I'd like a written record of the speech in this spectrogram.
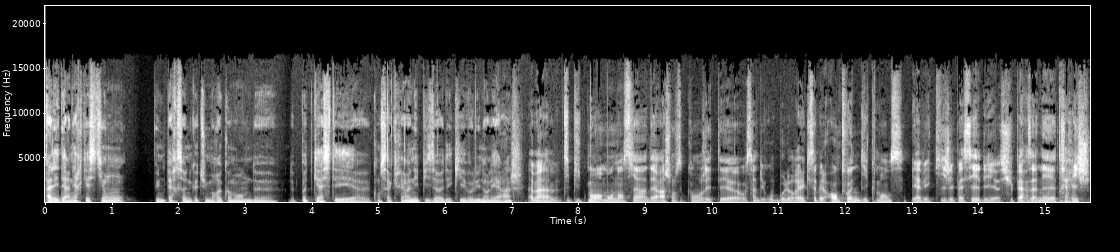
Allez, dernière question. Une personne que tu me recommandes de, de podcaster, euh, consacrer un épisode et qui évolue dans les RH Eh ben, typiquement, mon ancien DRH quand j'étais euh, au sein du groupe Bolloré, qui s'appelle Antoine Dickmans, et avec qui j'ai passé des euh, super années très riches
